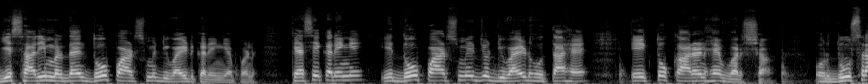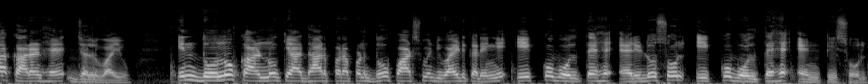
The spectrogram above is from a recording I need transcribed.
ये सारी मृदाएँ दो पार्ट्स में डिवाइड करेंगे अपन। कैसे करेंगे? ये दो पार्ट्स में जो डिवाइड होता है, एक तो कारण है वर्षा और दूसरा कारण है जलवायु। इन दोनों कारणों के आधार पर अपन दो पार्ट्स में डिवाइड करेंगे। एक को बोलते हैं एरिडोसोल एक को बोलते हैं एंटीसोल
